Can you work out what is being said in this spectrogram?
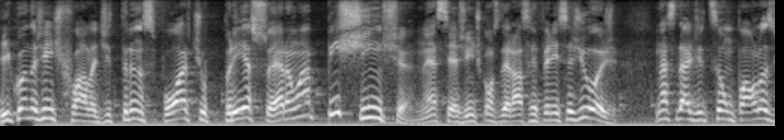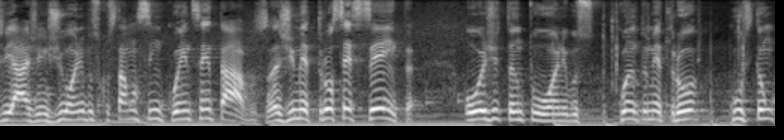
E quando a gente fala de transporte, o preço era uma pichincha, né? Se a gente considerar as referências de hoje. Na cidade de São Paulo, as viagens de ônibus custavam 50 centavos, as de metrô 60. Hoje, tanto o ônibus quanto o metrô custam R$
